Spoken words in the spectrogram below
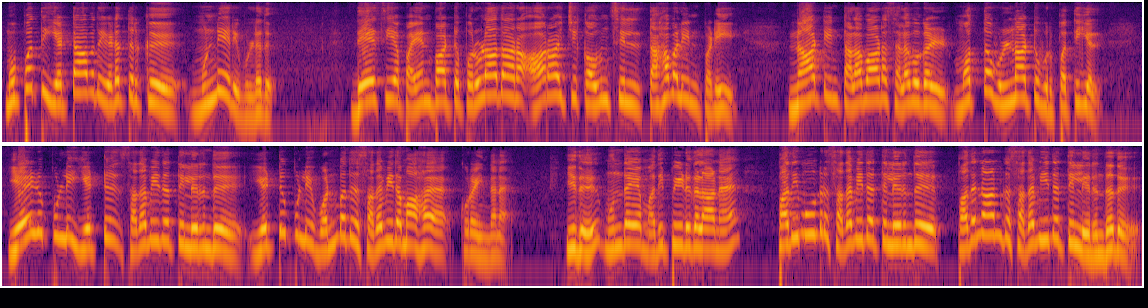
முப்பத்தி எட்டாவது இடத்திற்கு முன்னேறி உள்ளது தேசிய பயன்பாட்டு பொருளாதார ஆராய்ச்சி கவுன்சில் தகவலின்படி நாட்டின் தளவாட செலவுகள் மொத்த உள்நாட்டு உற்பத்தியில் ஏழு புள்ளி எட்டு சதவீதத்திலிருந்து எட்டு புள்ளி ஒன்பது சதவீதமாக குறைந்தன. இது முந்தைய மதிப்பீடுகளான பதிமூன்று சதவீதத்திலிருந்து பதினான்கு சதவீதத்தில் இருந்தது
